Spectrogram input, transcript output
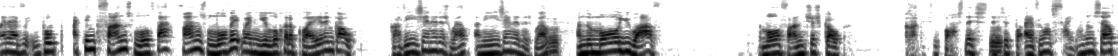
whenever, but I think fans love that. Fans love it when you look at a player and go, God, he's in it as well, and he's in it as well. Mm. And the more you have, the more fans just go, God, this is boss. This, this mm. is. But everyone's fighting with themselves.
